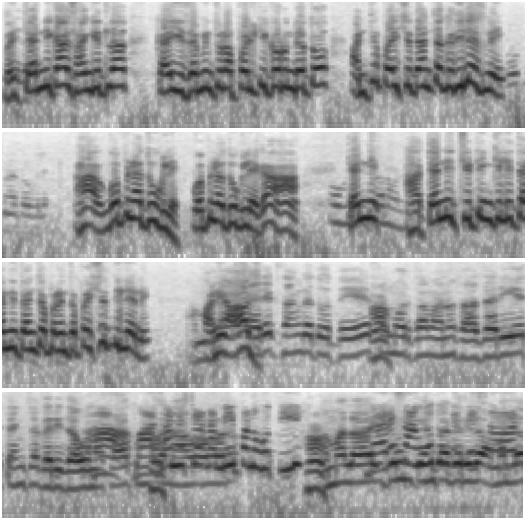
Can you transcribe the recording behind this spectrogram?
म्हणजे त्यांनी काय सांगितलं? काही जमीन तुला पलटी करून देतो आणि ते पैसे त्यांच्याकडे दिलेच नाही. हा गोपीनाथ उगले. गोपीनाथ उगले का? हा. त्यांनी हा त्यांनी चिटिंग केली त्यांनी त्यांच्यापर्यंत पैसे दिले नाही. आणि आज डायरेक्ट सांगत होते समोरचा माणूस आजारी आहे त्यांच्या घरी जाऊ हा, नका माझ्या तुमच्या मिस्टरांना मी पण होती. आम्हाला Direct इकडून सांगत त्यांच्या होते घरी ते जा- सर म्हणलं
